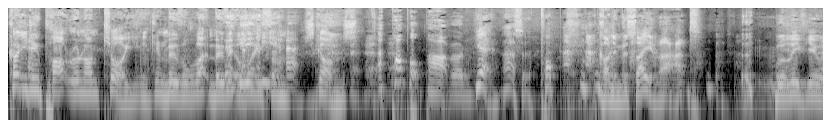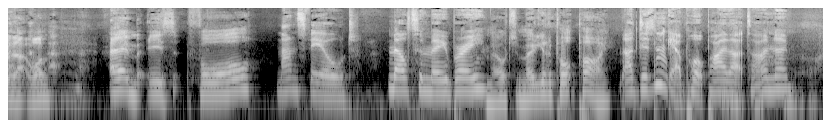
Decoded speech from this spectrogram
Can't you do park run on tour? You can move away, move it away from scones. A pop-up park run. Yeah, that's a pop. Can't even say that. We'll leave you with that one. M is for Mansfield. Melton Mowbray. Melton. Maybe get a pork pie. I didn't get a pork pie that time, no. Oh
